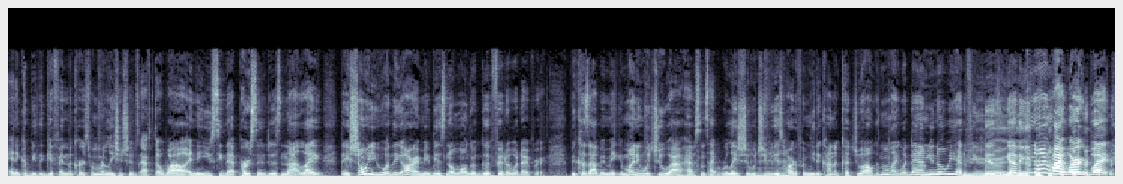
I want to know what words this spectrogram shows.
and it could be the gift and the curse from relationships after a while and then you see that person just not like they showing you who they are and maybe it's no longer a good fit or whatever. Because i've been making money with you i have some type of relationship with you it's mm-hmm. harder for me to kind of cut you off because i'm like well damn you know we had a few Yeah, deals together. yeah. you know it might work but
